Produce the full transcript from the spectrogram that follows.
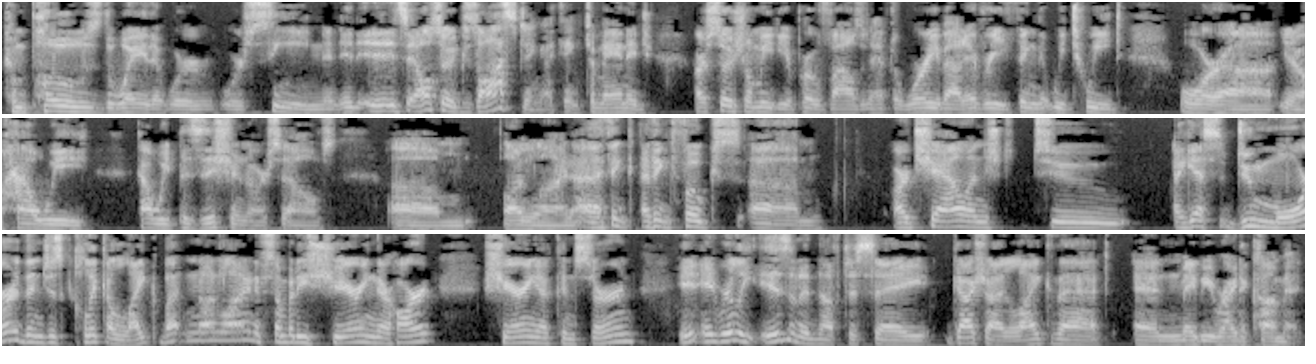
compose the way that we're we're seen. And it, it's also exhausting, I think, to manage our social media profiles and have to worry about everything that we tweet or uh, you know how we how we position ourselves um, online. I think I think folks um, are challenged to I guess, do more than just click a like button online. If somebody's sharing their heart, sharing a concern, it, it, really isn't enough to say, gosh, I like that and maybe write a comment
